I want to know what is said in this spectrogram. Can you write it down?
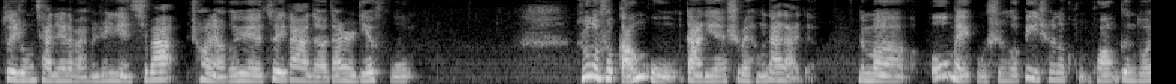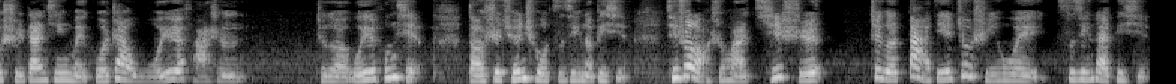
最终下跌了百分之一点七八，创两个月最大的单日跌幅。如果说港股大跌是被恒大带的，那么欧美股市和币圈的恐慌更多是担心美国债务违约发生这个违约风险，导致全球资金的避险。其实说老实话，其实这个大跌就是因为资金在避险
